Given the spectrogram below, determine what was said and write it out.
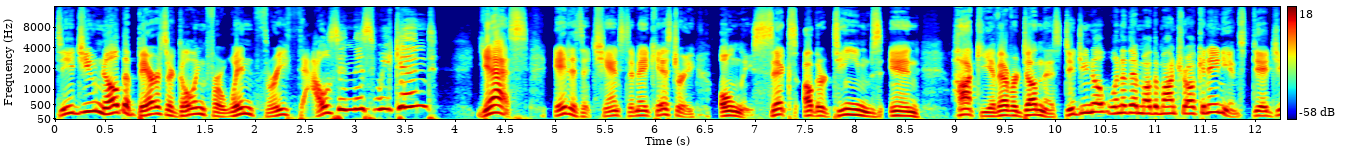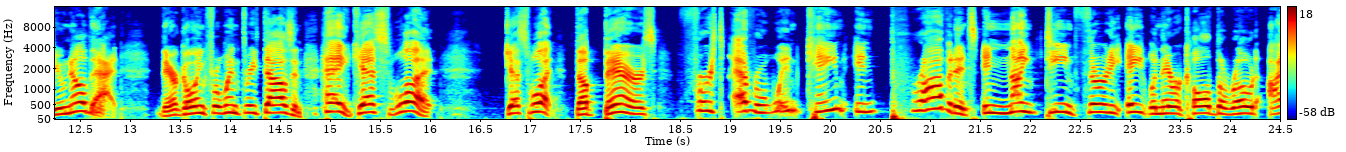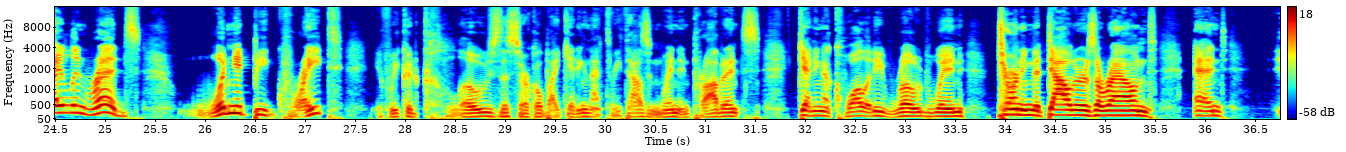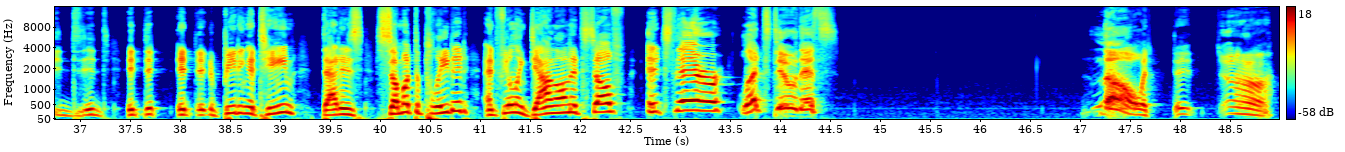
Did you know the Bears are going for win 3000 this weekend? Yes, it is a chance to make history. Only six other teams in hockey have ever done this. Did you know one of them are the Montreal Canadiens? Did you know that? They're going for win 3000. Hey, guess what? Guess what? The Bears' first ever win came in Providence in 1938 when they were called the Rhode Island Reds. Wouldn't it be great if we could close the circle by getting that 3000 win in Providence, getting a quality road win, turning the doubters around, and it, it, it, beating a team that is somewhat depleted and feeling down on itself? It's there. Let's do this. No, it, it uh.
